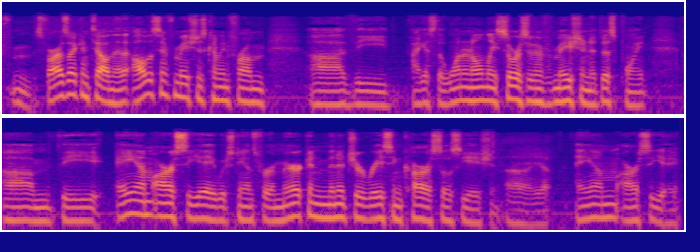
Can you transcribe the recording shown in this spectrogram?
from, as far as I can tell, now all this information is coming from uh, the, I guess, the one and only source of information at this point, um, the AMRCA, which stands for American Miniature Racing Car Association. Uh, yeah. AMRCA,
